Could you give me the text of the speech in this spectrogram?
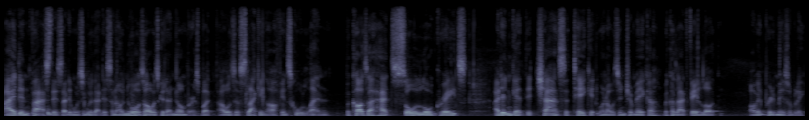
I didn't pass this. I wasn't good at this. And I knew I was always good at numbers, but I was just slacking off in school. And because I had so low grades, I didn't get the chance to take it when I was in Jamaica because I'd failed out of it pretty miserably.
